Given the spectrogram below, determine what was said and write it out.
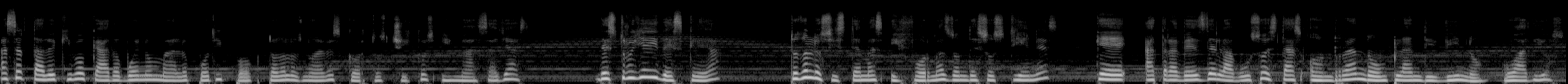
Acertado, equivocado, bueno, malo, podipoc, todos los nueve cortos, chicos y más allá. Destruye y descrea todos los sistemas y formas donde sostienes que a través del abuso estás honrando un plan divino o a Dios.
